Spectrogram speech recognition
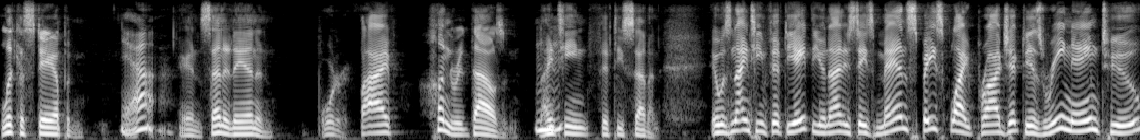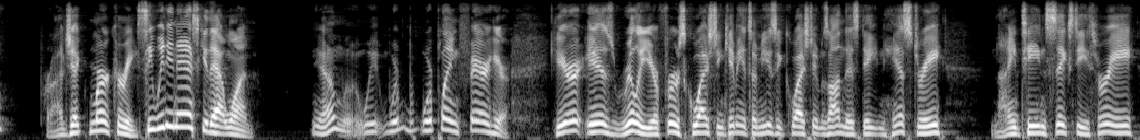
lick a stamp and Yeah. and send it in and order it. 500,000, 1957. It was 1958. The United States Manned Spaceflight Project is renamed to Project Mercury. See, we didn't ask you that one. You know, we, we're, we're playing fair here. Here is really your first question, Kimmy. It's a music question. It was on this date in history, 1963.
